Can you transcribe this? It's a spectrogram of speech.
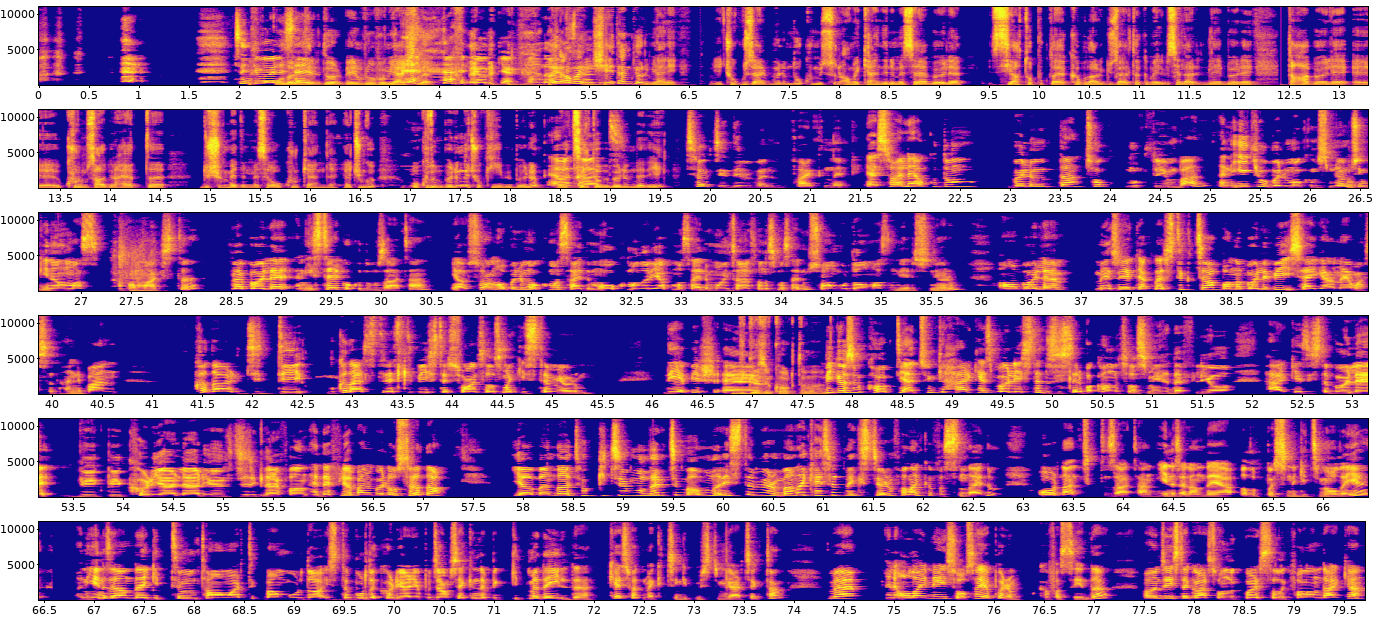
Çünkü böyle Olabilir dur benim ruhum yaşlı. şey... yok yok. Hayır ama istemedim. şeyden diyorum yani e, çok güzel bir bölümde okumuşsun ama kendini mesela böyle siyah topuklu ayakkabılar, güzel takım elbiselerle böyle daha böyle e, kurumsal bir hayatta düşünmedin mesela okurken de. Ya çünkü okuduğun bölüm de çok iyi bir bölüm. Evet, Tırtıl evet. bir bölüm de değil. Çok ciddi bir bölüm. Farkındayım. Ya şöyle okuduğum bölümden çok mutluyum ben. Hani iyi ki bu bölümü okumuşum diyorum çünkü inanılmaz kafamı açtı. Ve böyle hani isteyerek okudum zaten. Ya şu an o bölümü okumasaydım, o okumaları yapmasaydım, o insanla tanışmasaydım şu an burada olmazdım diye düşünüyorum. Ama böyle mezuniyet yaklaştıkça bana böyle bir şey gelmeye başladı. Hani ben bu kadar ciddi, bu kadar stresli bir işte şu an çalışmak istemiyorum diye bir... e, Bir gözün korktu mu? bir gözüm korktu yani. Çünkü herkes böyle işte Dışişleri Bakanlığı çalışmayı hedefliyor. Herkes işte böyle büyük büyük kariyerler, yöneticilikler falan hedefliyor. Ben böyle o sırada ya ben daha çok küçüğüm bunlar için ben bunları istemiyorum. Ben de keşfetmek istiyorum falan kafasındaydım. Oradan çıktı zaten Yeni Zelanda'ya alıp başını gitme olayı. Hani Yeni Zelanda'ya gittim tamam artık ben burada işte burada kariyer yapacağım şeklinde bir gitme değildi. Keşfetmek için gitmiştim gerçekten. Ve hani olay neyse olsa yaparım kafasıydı. Önce işte garsonluk, baristalık falan derken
